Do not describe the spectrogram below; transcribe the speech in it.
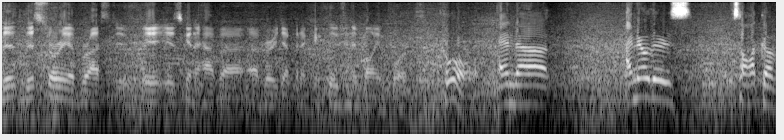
this, this story of Rust is, is going to have a, a, very definite conclusion in Volume 4. Cool. And uh, I know there's talk of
